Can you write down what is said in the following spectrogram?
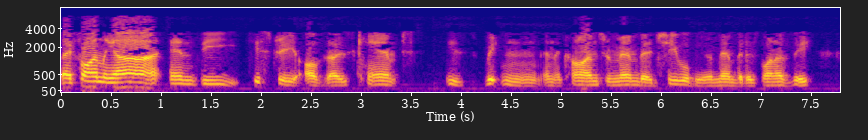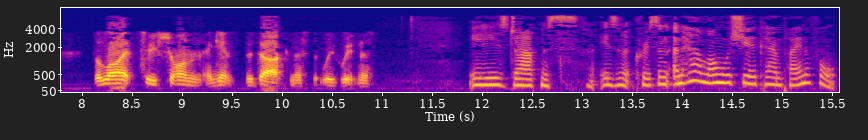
they finally are, and the history of those camps is written and the crimes remembered, she will be remembered as one of the the lights who shone against the darkness that we've witnessed. It is darkness, isn't it, Chris? And, and how long was she a campaigner for?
